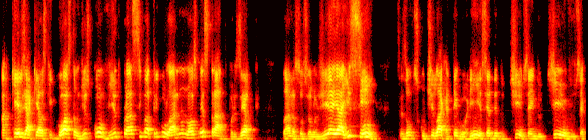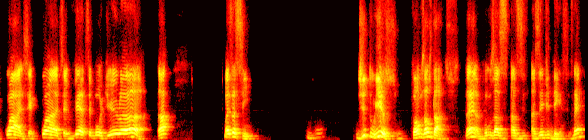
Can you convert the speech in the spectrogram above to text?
aqueles e aquelas que gostam disso, convido para se matricularem no nosso mestrado, por exemplo, lá na sociologia, e aí sim, vocês vão discutir lá categoria, se é dedutivo, se é indutivo, se é qual, se é quanto, se é veto, se é Bourdieu, tá? Mas assim, dito isso, vamos aos dados né? vamos às, às, às evidências. Né?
